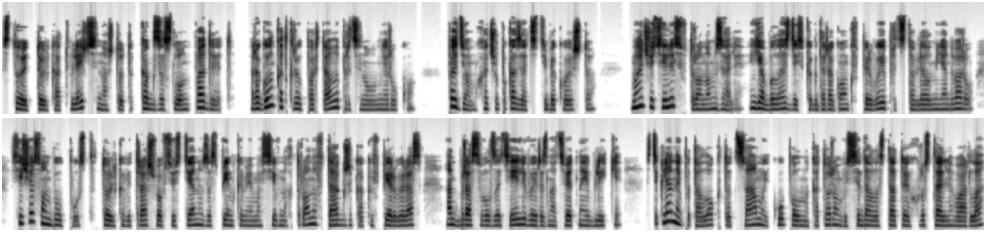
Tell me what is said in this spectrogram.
Стоит только отвлечься на что-то, как заслон падает. Рагонг открыл портал и протянул мне руку. «Пойдем, хочу показать тебе кое-что». Мы очутились в тронном зале. Я была здесь, когда Рагонг впервые представлял меня двору. Сейчас он был пуст, только витраж во всю стену за спинками массивных тронов так же, как и в первый раз, отбрасывал затейливые разноцветные блики. Стеклянный потолок, тот самый купол, на котором восседала статуя хрустального орла,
